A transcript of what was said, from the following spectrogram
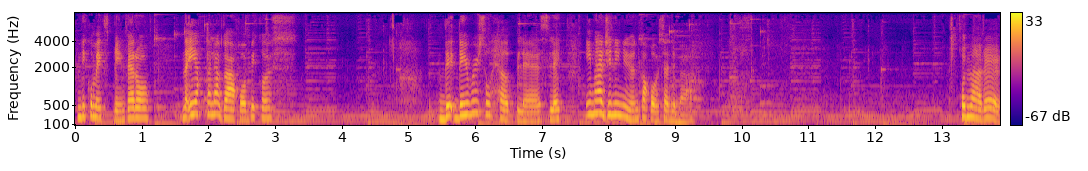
hindi ko ma-explain pero naiyak talaga ako because they, they were so helpless. Like, imagine niyo yun, kakosa, di ba? Kunwari,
